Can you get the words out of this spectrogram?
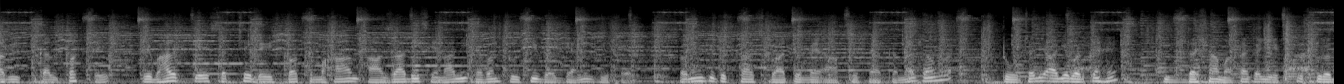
अभिकल्पक से वे भारत के सच्चे देशभक्त, महान आज़ादी सेनानी एवं कृषि वैज्ञानिक भी थे। और उनकी कुछ खास बातें मैं आपसे शेयर करना चाहूँगा। तो चलिए आगे बढ़ते हैं। दशा माता का ये खूबसूरत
